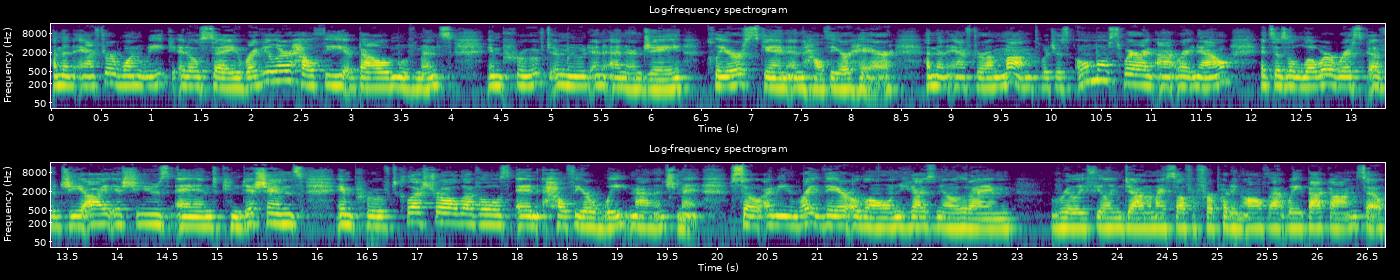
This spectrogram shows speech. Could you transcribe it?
and then after one week, it'll say regular healthy bowel movements, improved mood and energy, clearer skin, and healthier hair. And then after a month, which is almost where I'm at right now, it says a lower risk of GI issues and conditions, improved cholesterol levels, and healthier weight management. So, I mean, right there alone, you guys know that I'm really feeling down on myself for putting all of that weight back on. So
